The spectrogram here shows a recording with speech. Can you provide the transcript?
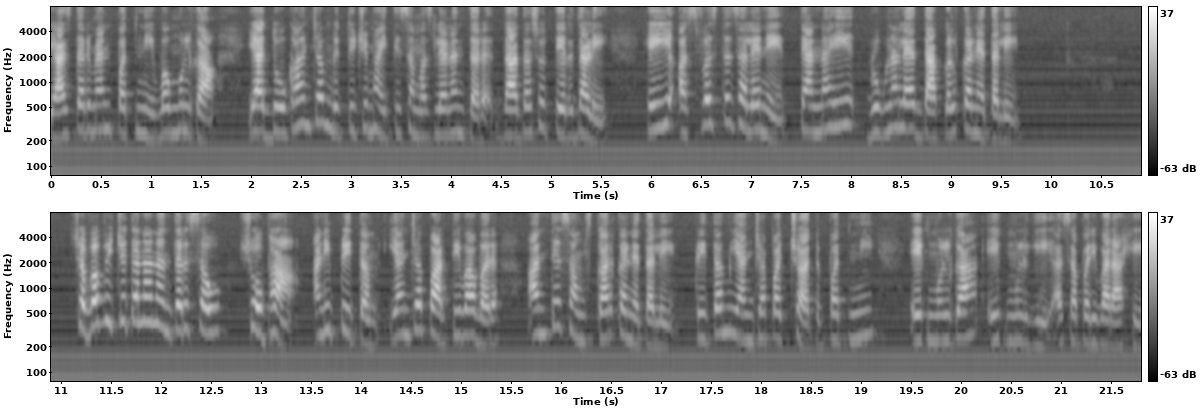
याच दरम्यान पत्नी व मुलगा या दोघांच्या मृत्यूची माहिती समजल्यानंतर दादासो तेरदाळे हेही अस्वस्थ झाल्याने त्यांनाही रुग्णालयात दाखल करण्यात आले. शवविच्छेदनानंतर सौ शोभा आणि प्रीतम यांच्या पार्थिवावर अंत्यसंस्कार करण्यात आले. प्रीतम यांच्या पश्चात पत्नी एक मुलगा एक मुलगी असा परिवार आहे.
